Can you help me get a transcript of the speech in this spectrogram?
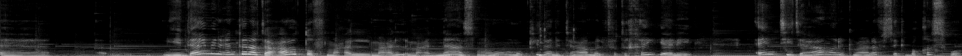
آه دائما عندنا تعاطف مع مع مع الناس. مو مو كذا نتعامل. فتخيلي انت تعاملك مع نفسك بقسوة.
